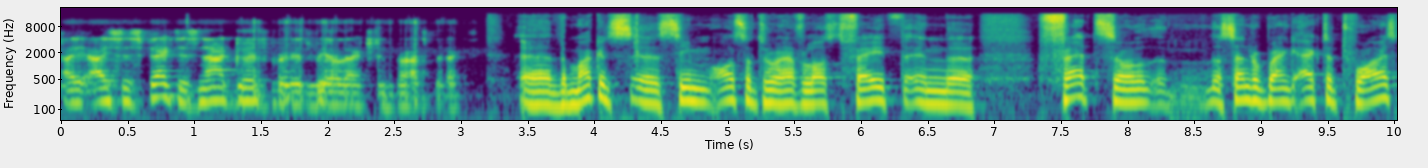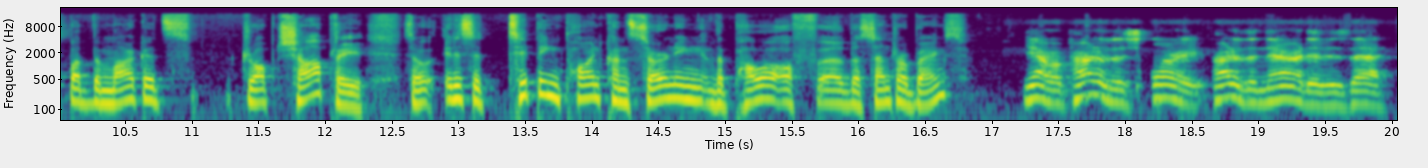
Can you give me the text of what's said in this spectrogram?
I, I, I, suspect it's not good for his re-election prospect. Uh, the markets uh, seem also to have lost faith in the Fed. So the central bank acted twice, but the markets dropped sharply. So it is a tipping point concerning the power of uh, the central banks. Yeah, well, part of the story, part of the narrative is that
